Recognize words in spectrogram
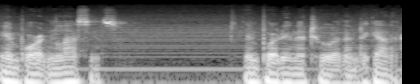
important lessons in putting the two of them together.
